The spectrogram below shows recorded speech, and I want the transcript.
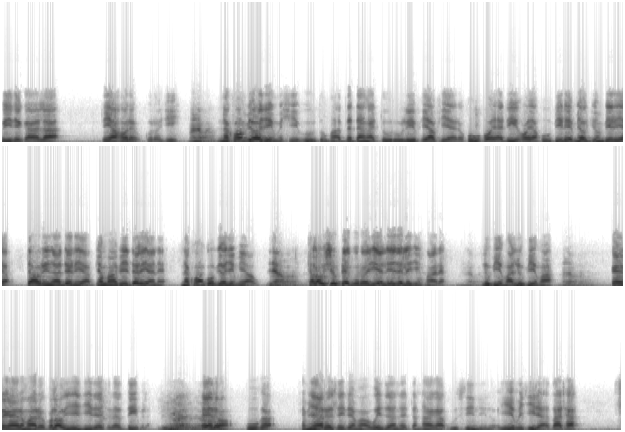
ပြီးတဲ့ကာလတရားဟောတဲ့ကိုယ်တော်ကြီးမှန်ပါနှခွန်းပြောချိန်မရှိဘူးသူ့မှာအသက်တန်းကတူတူလေးဘုရားဖြစ်ရတော့ဟူဟောရဒီဟောရဟူပြည့်လေမြောက်ကျွန်းပြည့်လေတာဝရင်သာတက်လေဗျမ္မာပြည့်တက်လေနဲ့နှခွန်းကိုပြောချိန်မရဘူးမရပါဘူးဒါလောက်ရှုပ်တဲ့ကိုယ်တော်ကြီးက44ချိန်မှာတယ်မှန်ပါလူပြေမှာလူပြေမှာမှန်ပါကဲဒကာဓမ္မတို့ဘလောက်ရေးကြည့်တယ်ဆိုတာသိပလားမှန်ပါဗျာအဲ့တော့ကိုက ခမည်းတော်စိတ်ထဲမှာအဝိဇ္ဇာနဲ့တဏှာကဥသိနေလို့အရေးမကြီးတာအသာထားဆ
